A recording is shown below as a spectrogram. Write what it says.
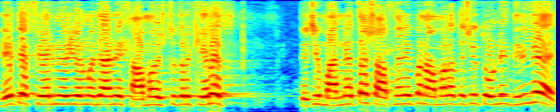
हे त्या फेर नियोजनमध्ये आम्ही समाविष्ट तर केलंच. त्याची मान्यता शासनाने पण आम्हाला तशी तोंडी दिलेली आहेत.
